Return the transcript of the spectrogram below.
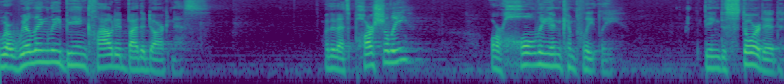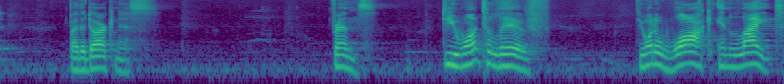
who are willingly being clouded by the darkness, whether that's partially or wholly and completely, being distorted by the darkness. Friends, do you want to live? Do you want to walk in light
